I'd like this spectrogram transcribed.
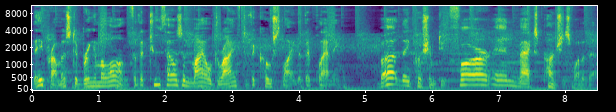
they promise to bring him along for the 2,000 mile drive to the coastline that they're planning. But they push him too far, and Max punches one of them.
